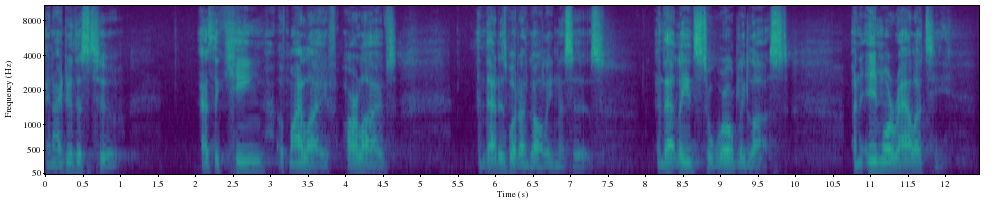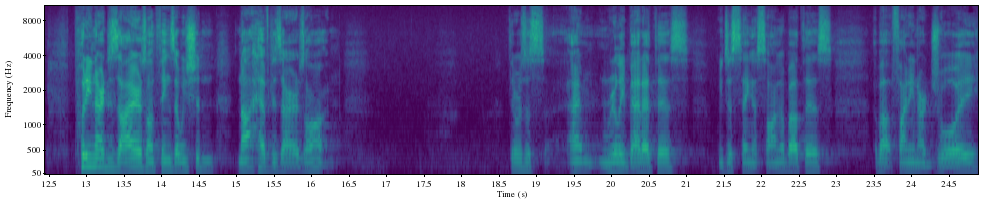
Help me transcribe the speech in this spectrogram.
and I do this too, as the king of my life, our lives, and that is what ungodliness is. And that leads to worldly lust, an immorality, putting our desires on things that we should not have desires on. There was this, I'm really bad at this. We just sang a song about this, about finding our joy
